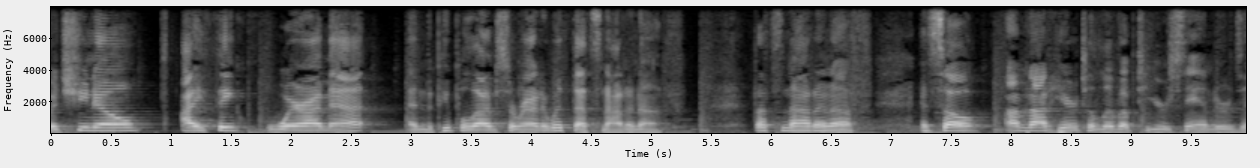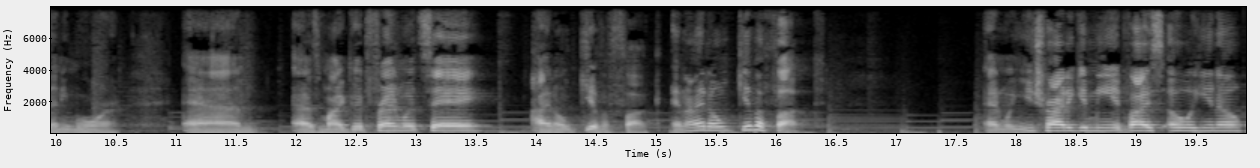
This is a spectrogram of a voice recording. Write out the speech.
But you know, I think where I'm at and the people I'm surrounded with, that's not enough. That's not enough. And so I'm not here to live up to your standards anymore. And as my good friend would say, I don't give a fuck. And I don't give a fuck. And when you try to give me advice, oh, you know,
